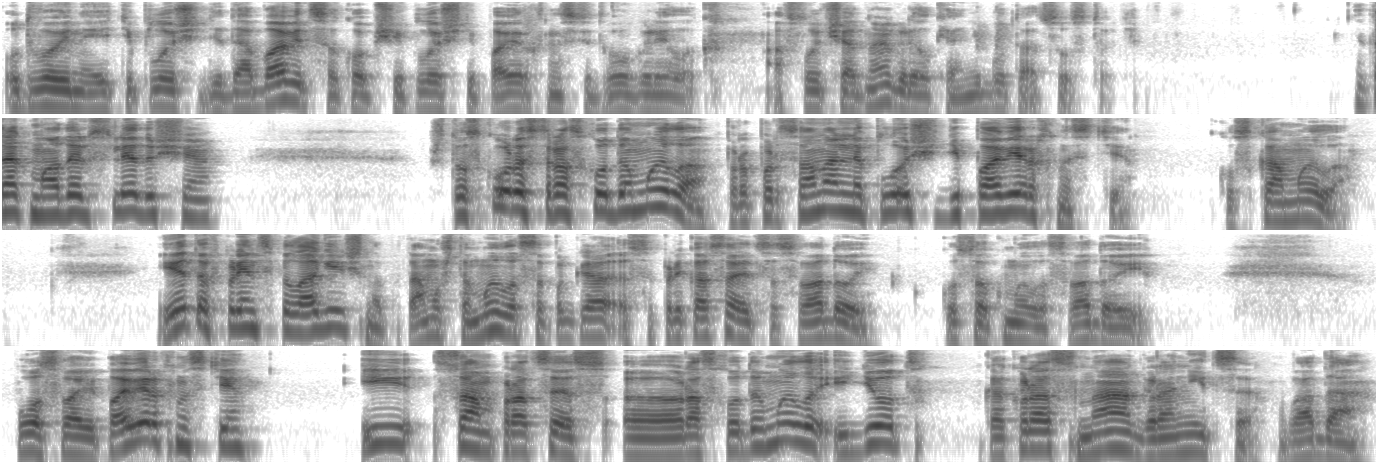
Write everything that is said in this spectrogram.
удвоенные эти площади добавятся к общей площади поверхности двух грелок, а в случае одной грелки они будут отсутствовать. Итак, модель следующая, что скорость расхода мыла пропорциональна площади поверхности куска мыла. И это, в принципе, логично, потому что мыло соприкасается с водой, кусок мыла с водой по своей поверхности, и сам процесс э, расхода мыла идет как раз на границе вода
